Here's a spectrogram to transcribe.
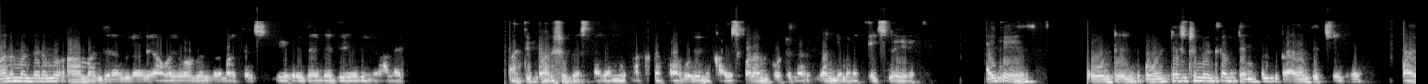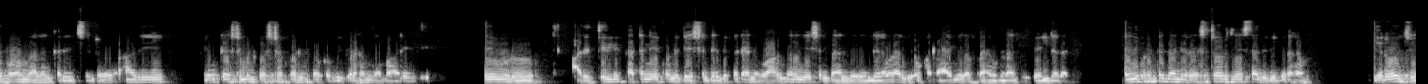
మన మందిరము ఆ మందిరంలోని అవయవం మనకు తెలుసు. ఈ హృదయమే దేవుని ఆలయం. అతి పరిశుద్ధ స్థలము. అక్కడ ప్రభు నేను కలుసుకోవాలనుకుంటున్నాడు. ఇవన్నీ మనకు తెలిసినయే. అయితే ఓల్డ్ టెస్టిమెంట్లో టెంపుల్కి ప్రాధాన్యత ఇచ్చిండ్రు. వైభవంగా అలంకరించిండ్రు. అది న్యూ టెస్టిమెంట్ వచ్చేటప్పటికి ఒక విగ్రహంగా మారింది. దేవుడు అది తిరిగి కట్టనీయకుండా చేసిండు. ఎందుకంటే ఆయన వాగ్దానం చేసిన దాన్ని నిలవడానికి ఒక రాయి మీద ప్రయోగడానికి వెళ్ళలేదు ఎందుకంటే దాన్ని రెస్టోర్ చేస్తే అది విగ్రహం. ఈరోజు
